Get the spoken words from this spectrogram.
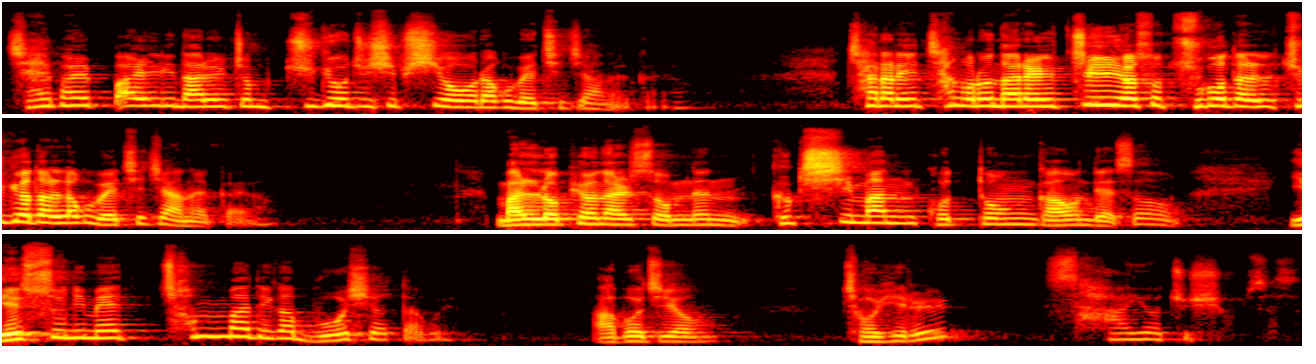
제발 빨리 나를 좀 죽여주십시오라고 외치지 않을까요? 차라리 창으로 나를 찔려서 죽어달, 죽여달라고 외치지 않을까요? 말로 표현할 수 없는 극심한 고통 가운데서 예수님의 첫 마디가 무엇이었다고요? 아버지여, 저희를 사여 주시옵소서.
